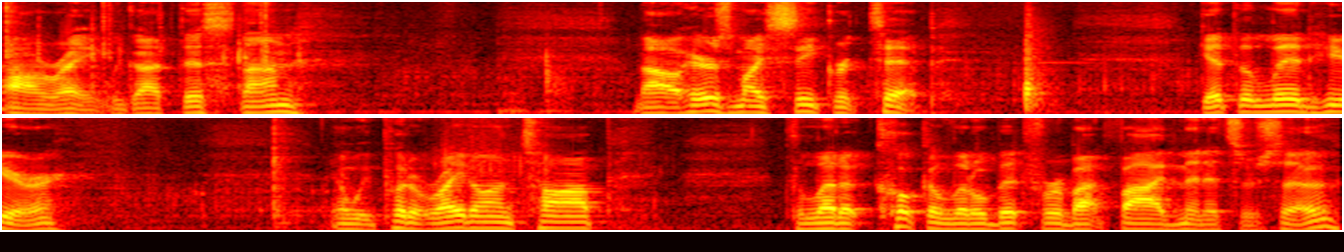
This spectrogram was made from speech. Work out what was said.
All right, we got this done. Now here's my secret tip. Get the lid here and we put it right on top to let it cook a little bit for about five minutes or so.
